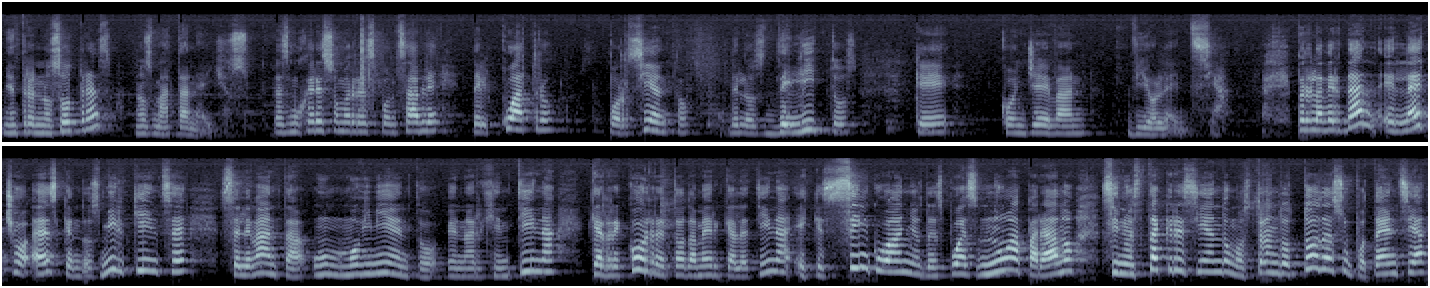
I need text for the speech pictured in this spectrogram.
Mientras nosotras nos matan ellos. Las mujeres somos responsables del 4% de los delitos que conllevan violencia. Pero la verdad, el hecho es que en 2015 se levanta un movimiento en Argentina que recorre toda América Latina y que cinco años después no ha parado, sino está creciendo, mostrando toda su potencia,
